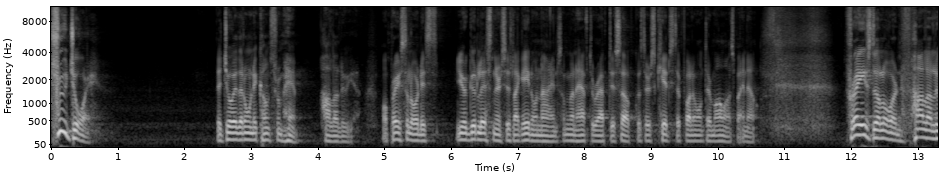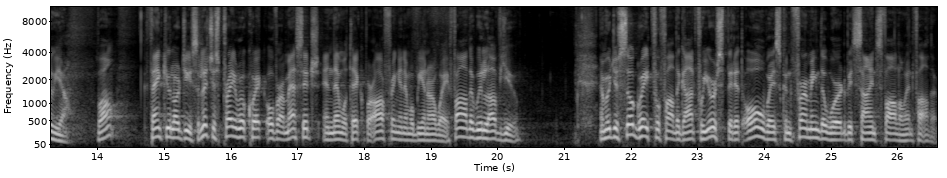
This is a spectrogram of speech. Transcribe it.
true joy. The joy that only comes from Him. Hallelujah. Well, praise the Lord. It's, you're good listeners. It's like 809, so I'm going to have to wrap this up because there's kids that probably want their mamas by now. Praise the Lord. Hallelujah. Well, thank you, Lord Jesus. Let's just pray real quick over our message, and then we'll take up our offering, and then we'll be on our way. Father, we love you. And we're just so grateful, Father God, for your Spirit always confirming the word with signs following, Father.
